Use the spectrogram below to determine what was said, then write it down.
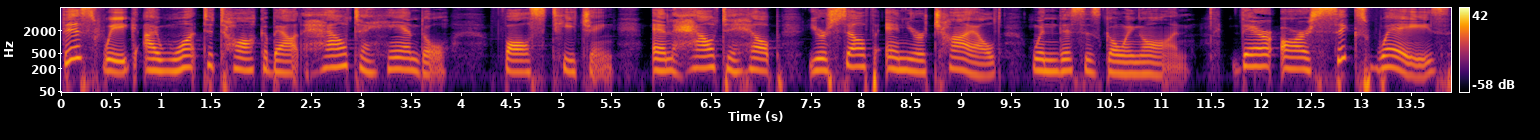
This week, I want to talk about how to handle false teaching and how to help yourself and your child when this is going on. There are six ways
